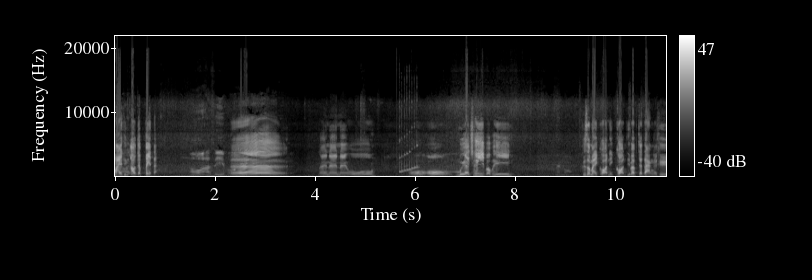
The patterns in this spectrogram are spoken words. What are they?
หมายถึงเอาแต่เป็ดอะ อ๋อห้าสิบเออ ไหนไหนไหนโอ้ โอ้โอ้มืออาชีพอะพี่ แน่นอนคือสมัยก่อนนี้ก่อนที่แบบจะดังก็คือ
